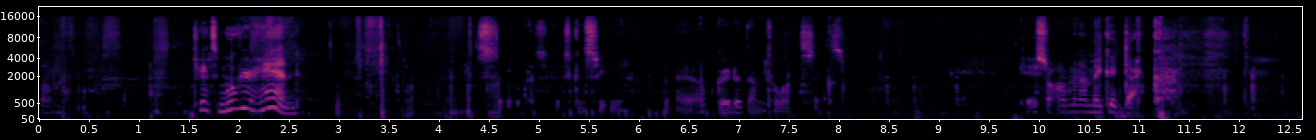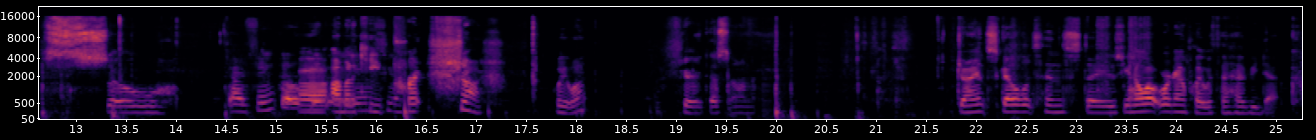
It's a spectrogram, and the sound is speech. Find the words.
them. Chance, move your hand. So as you guys can see, I upgraded them to level six. Okay, so I'm gonna make a deck. So I think uh, I'm gonna it keep easier. pre- shush. Wait, what? Here, that's on. Giant skeleton stays. You know what? We're gonna play with a heavy deck.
